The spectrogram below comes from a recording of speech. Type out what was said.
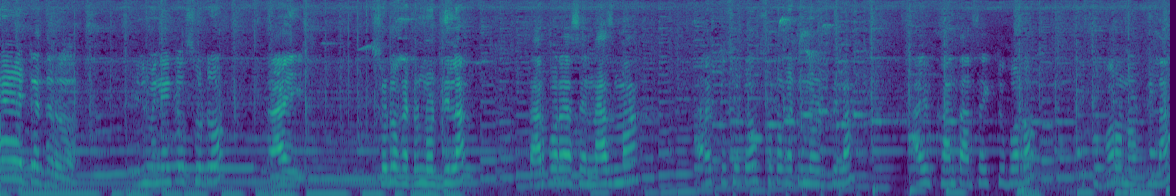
এইটা ধরো। ইলমিনা একটু ছোট, তাই ছোটখাটো নোট দিলাম। তারপরে আছে নাজমা আর একটু ছোট, ছোটখাটো নোট দিলাম। আয়ুব খান তার চেয়ে একটু বড় একটু বড় নোট দিলাম।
